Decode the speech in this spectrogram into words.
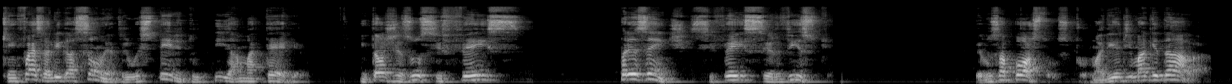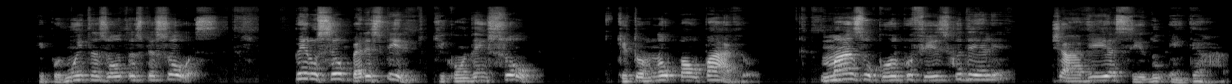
quem faz a ligação entre o espírito e a matéria. Então Jesus se fez presente, se fez ser visto pelos apóstolos, por Maria de Magdala e por muitas outras pessoas, pelo seu perispírito, que condensou, que tornou palpável, mas o corpo físico dele já havia sido enterrado.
